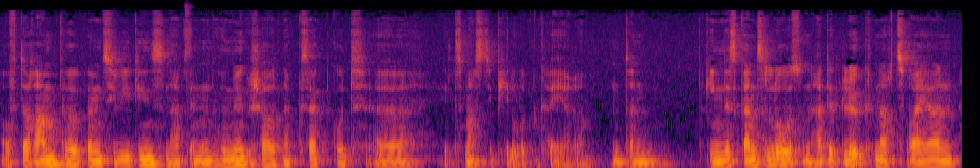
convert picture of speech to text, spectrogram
auf der Rampe beim Zivildienst und habe in den Himmel geschaut und habe gesagt, gut, äh, jetzt machst du die Pilotenkarriere. Und dann ging das Ganze los und hatte Glück. Nach zwei Jahren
